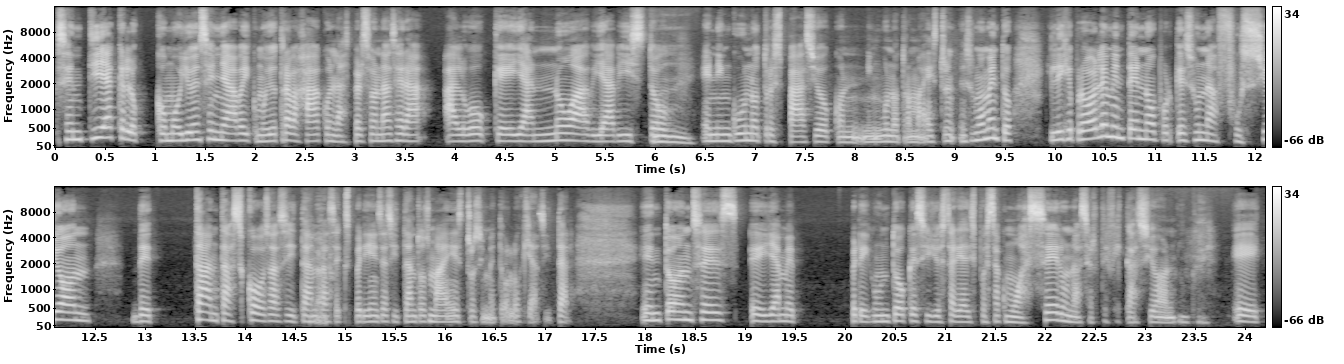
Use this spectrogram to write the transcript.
sentía que lo, como yo enseñaba y como yo trabajaba con las personas era algo que ella no había visto Mm. en ningún otro espacio, con ningún otro maestro en, en su momento. Y le dije, probablemente no, porque es una fusión de tantas cosas y tantas Claro. experiencias y tantos maestros y metodologías y tal. Entonces ella me preguntó que si yo estaría dispuesta como a hacer una certificación Ok. eh,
